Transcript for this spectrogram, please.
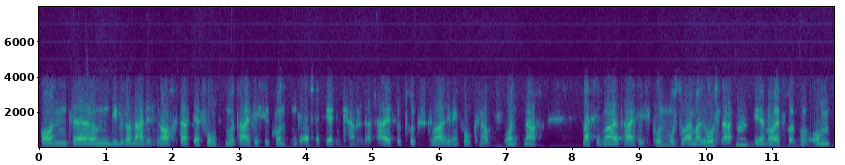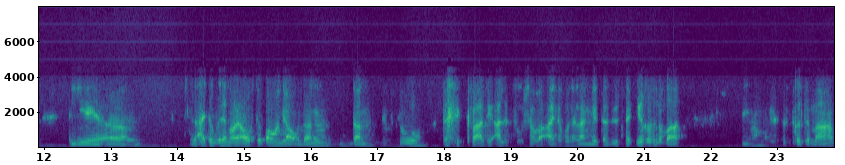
Und ähm, die Besonderheit ist noch, dass der Funk nur 30 Sekunden geöffnet werden kann. Das heißt, du drückst quasi den Funkknopf und nach maximal 30 Sekunden musst du einmal loslassen, wieder neu drücken, um die äh, Leitung wieder neu aufzubauen. Ja, und dann, dann nimmst du quasi alle Zuschauer eine Runde lang mit. Das ist eine irre Nummer. Die machen wir jetzt das dritte Mal.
